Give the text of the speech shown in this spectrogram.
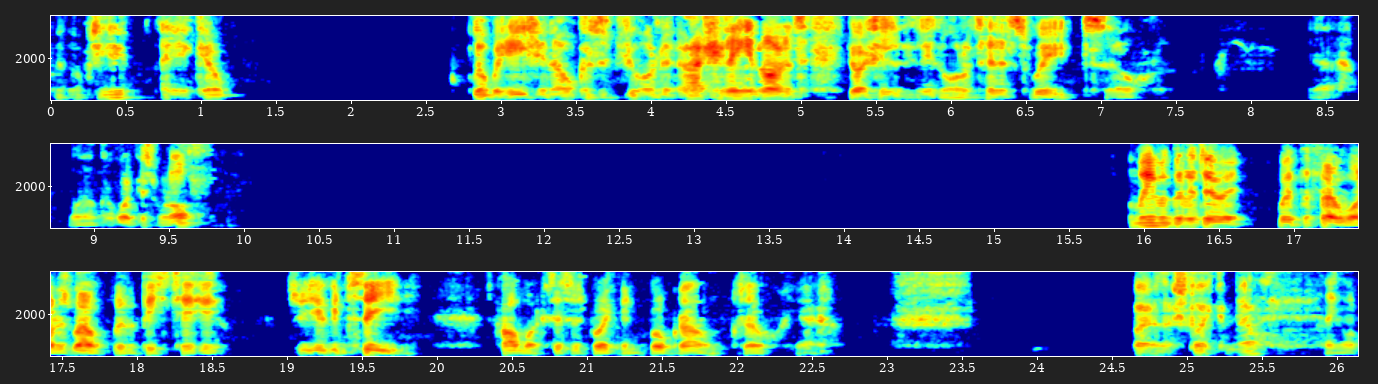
Bring up to you. There you go. A little bit easier now because you're actually leaning on it. You're actually leaning on a of sweet. So yeah, well I'm gonna wipe this one off. I'm even going to do it with the fell one as well, with a piece of tissue, so you can see how much this is breaking broke down. So yeah. Right, let's strike him now. Hang on.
